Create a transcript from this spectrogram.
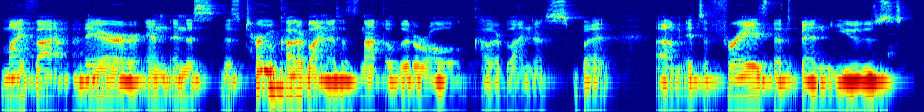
my thought there and and this this term of color blindness is not the literal color blindness but um, it's a phrase that's been used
